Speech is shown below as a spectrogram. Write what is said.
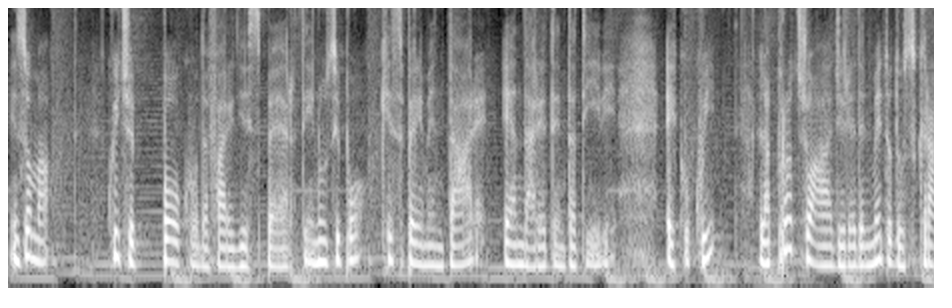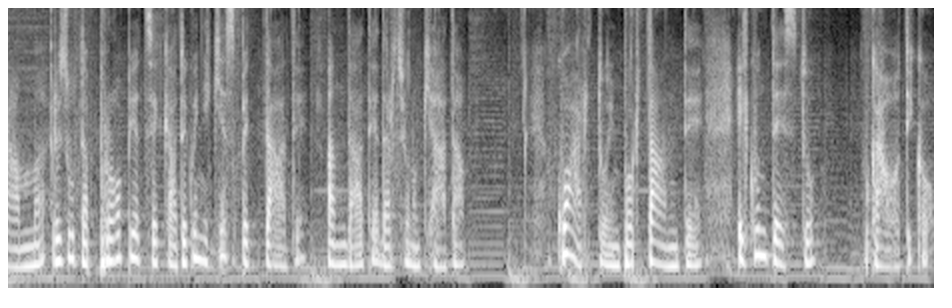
Insomma, qui c'è poco da fare di esperti, non si può che sperimentare e andare a tentativi. Ecco qui l'approccio agile del metodo Scrum risulta proprio azzeccato e quindi chi aspettate andate a darci un'occhiata. Quarto importante è il contesto caotico,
